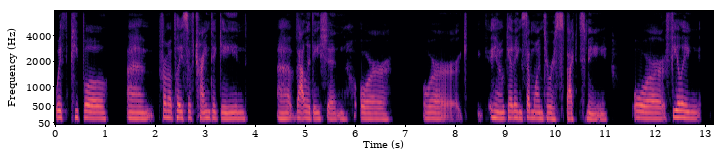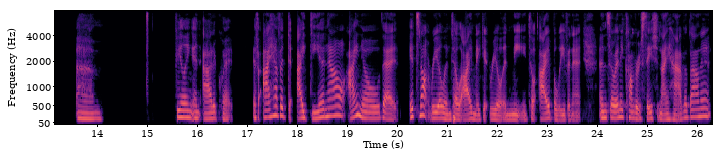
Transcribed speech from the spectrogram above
with people um, from a place of trying to gain uh, validation or or you know getting someone to respect me or feeling um, feeling inadequate. If I have an idea now, I know that it's not real until I make it real in me, till I believe in it. And so any conversation I have about it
